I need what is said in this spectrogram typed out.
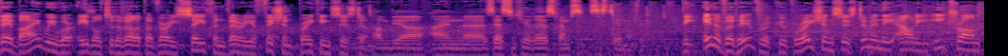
Thereby, we were able to develop a very safe and very efficient braking system. haben wir ein äh, sehr sicheres Bremssystem entwickelt. The innovative recuperation system in the Audi e-tron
